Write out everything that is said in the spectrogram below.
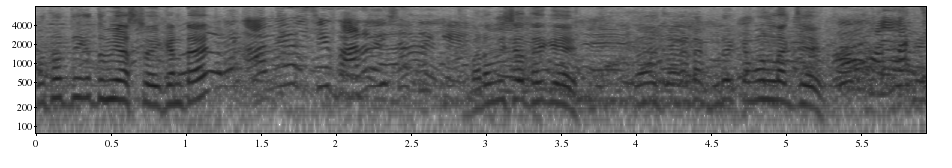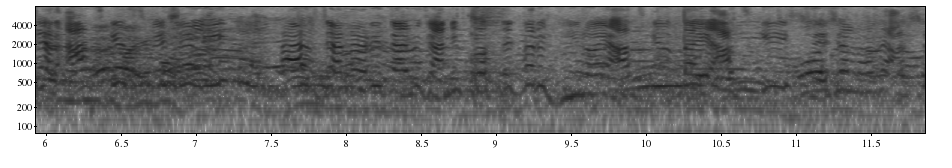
কোথা থেকে তুমি আসছো এখানটায়? বারোবিশা থেকে। জায়গাটা ঘুরে কেমন লাগছে? খুব ভালো লাগছে। আর আজকে স্পেশালি ফার্স্ট জানুয়ারিতে আমি জানি প্রত্যেকবারই ভিড় হয়। আজকে তাই আজকে স্পেশাল ভাবে আসা।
